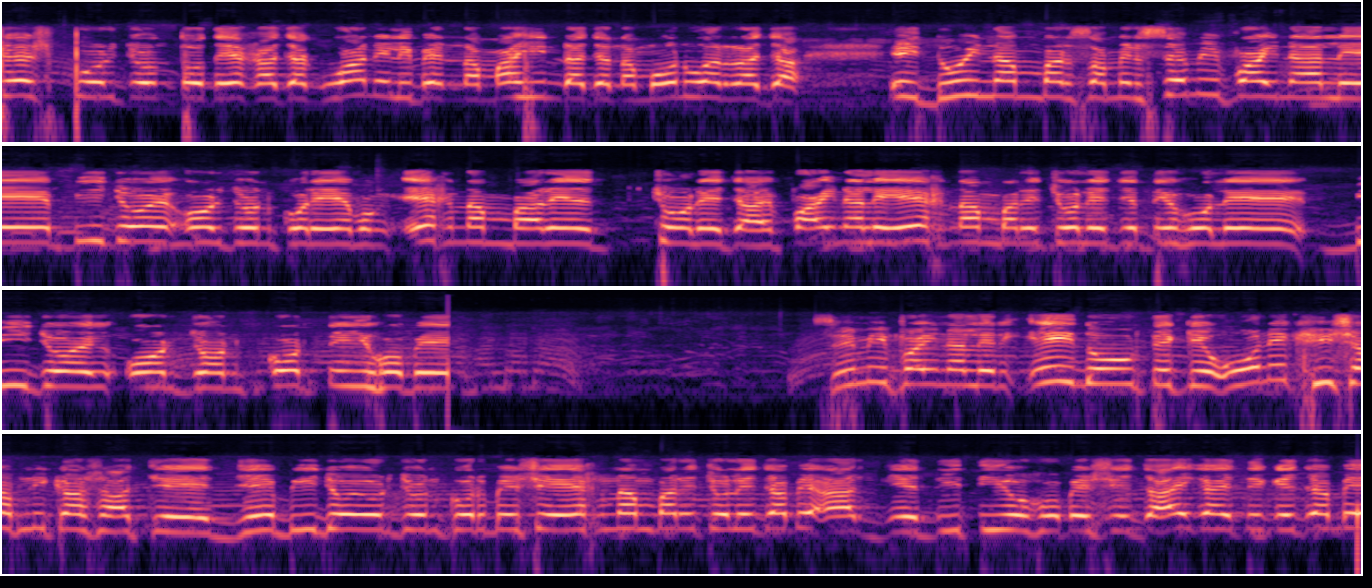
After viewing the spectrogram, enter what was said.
শেষ পর্যন্ত দেখা যাক ওয়ান ইলেভেন না মাহিন রাজা না মনোয়ার রাজা এই দুই নাম্বার সামের সেমিফাইনালে বিজয় অর্জন করে এবং এক নাম্বারে চলে যায়। ফাইনালে এক নাম্বারে চলে যেতে হলে বিজয় অর্জন করতেই হবে। সেমিফাইনালের এই দৌড় থেকে অনেক হিসাব নিকাশ আছে। যে বিজয় অর্জন করবে সে এক নাম্বারে চলে যাবে আর যে দ্বিতীয় হবে সে জায়গায় থেকে যাবে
